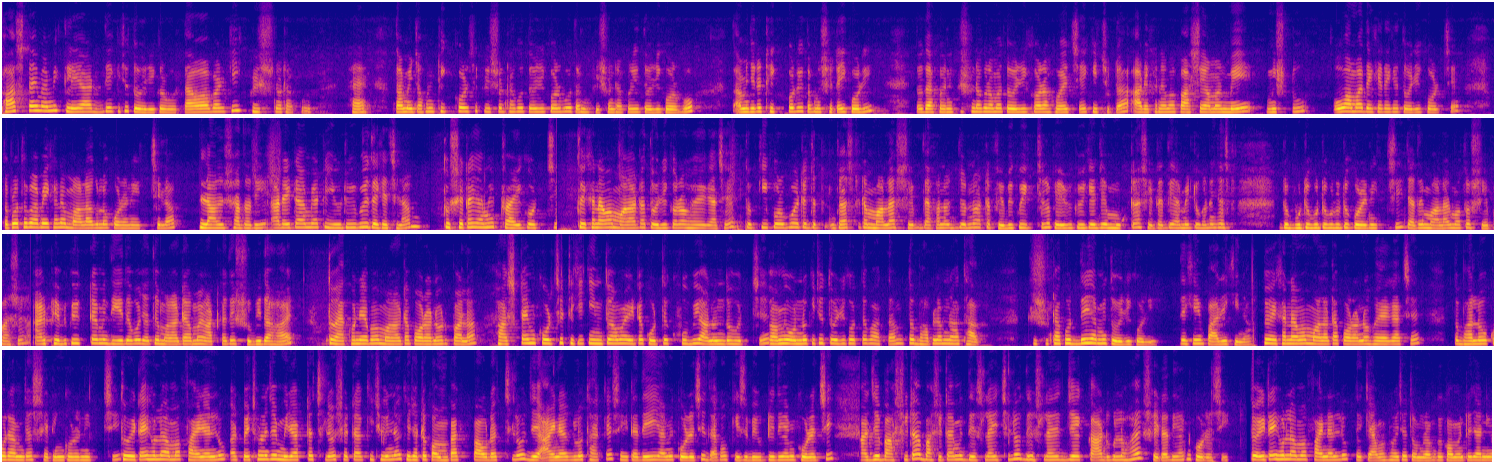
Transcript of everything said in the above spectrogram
First time আমি Claire দিয়ে কিছু তৈরি করব, তাও আবার কি কৃষ্ণ ঠাকুর? হ্যাঁ তো আমি যখন ঠিক করেছি কৃষ্ণ ঠাকুর তৈরি করব, তো আমি কৃষ্ণ ঠাকুরই তৈরি করব। তো আমি যেটা ঠিক করি, তো আমি সেটাই করি। তো দেখো এখানে কৃষ্ণ ঠাকুর আমার তৈরি করা হয়েছে কিছুটা। আর এখানে আমার পাশে আমার মেয়ে মিষ্টু ও আমার দেখে দেখে তৈরি করছে। তো প্রথমে আমি এখানে মালাগুলো করে নিচ্ছিলাম, লাল, সাদা দিয়ে। আর এটা আমি একটা ইউটিউবে দেখেছিলাম। তো সেটাই আমি ট্রাই করছি। তো এখানে আমার মালাটা তৈরি করা হয়ে গেছে। তো কি করব, এটা জাস্ট একটা মালার শেপ দেখানোর জন্য একটা ফেবিকুইক ছিল। ফেবিকুইকের যে মুখটা, সেটা দিয়ে আমি একটুখানি জাস্ট একটু বুটু বুটু বুটু করে নিচ্ছি, যাতে মালার মতো শেপ আসে। আর ফেবিকুইকটা আমি দিয়ে দেবো যাতে মালাটা আমার আটকাতে সুবিধা হয়। তো এখনই আবার মালাটা পরানোর পালা। ফার্স্ট টাইম করছে ঠিকই, কিন্তু আমার এটা করতে খুবই আনন্দ হচ্ছে। আমি অন্য কিছু তৈরি করতে পারতাম। তো ভাবলাম, না থাক, কৃষ্ণ ঠাকুর দিয়েই আমি তৈরি করি। দেখি আমি পারি কিনা। তো এখানে আমার মালাটা পরানো হয়ে গেছে। তো ভালো করে আমি জাস্ট সেটিং করে নিচ্ছি। তো এটাই হলো আমার ফাইনাল লুক আর পেছনে যে মিরারটা ছিল, সেটা কিছুই না, কিছু একটা কম্প্যাক্ট পাউডার ছিল, যে আয়নাগুলো থাকে, সেইটা দিয়েই আমি করেছি। দেখো কিছু বিউটি দিয়ে আমি করেছি। আর যে বাসিটা বাসিটা আমি দেশলাই ছিল, দেশলাইয়ের যে কার্ডগুলো হয়, সেটা দিয়ে আমি করেছি। তো এটাই হলো আমার ফাইনাল লুক তো কেমন হয়েছে তোমরা আমাকে কমেন্টে জানিও।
